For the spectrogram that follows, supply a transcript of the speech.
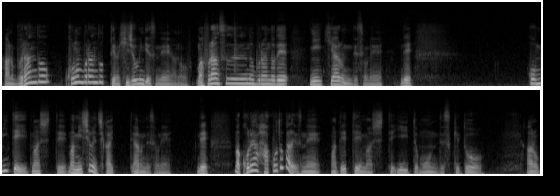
あの、ブランド、このブランドっていうのは非常にですね、あの、まあ、フランスのブランドで人気あるんですよね。で、こう見ていまして、まあ、ミッションに近いってあるんですよね。で、まあ、これは箱とかですね、まあ、出てましていいと思うんですけど、あの、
